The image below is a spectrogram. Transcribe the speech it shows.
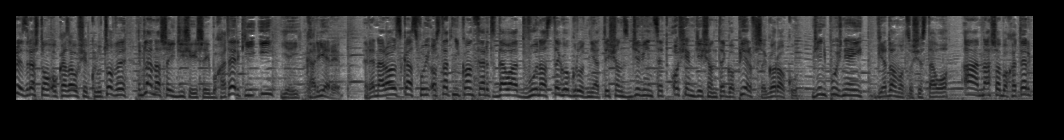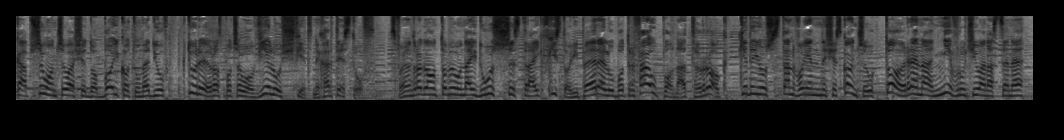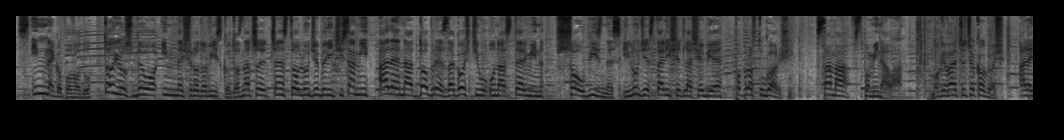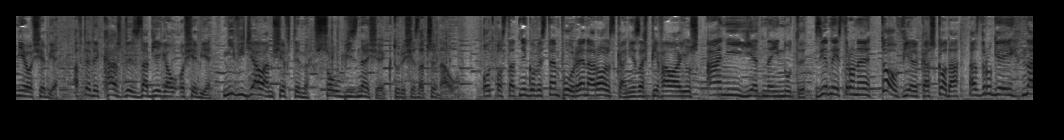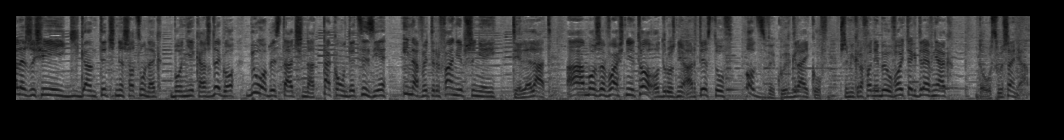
który zresztą okazał się kluczowy dla naszej dzisiejszej bohaterki i jej kariery. Rena Rolska swój ostatni koncert dała 12 grudnia 1981 roku. Dzień później wiadomo co się stało, a nasza bohaterka przyłączyła się do bojkotu mediów, który rozpoczęło wielu świetnych artystów. Swoją drogą to był najdłuższy strajk w historii PRL-u, bo trwał ponad rok. Kiedy już stan wojenny się skończył, to Rena nie wróciła na scenę z innego powodu. To już było inne środowisko, to znaczy często ludzie byli ci sami, ale na dobre zagościł u nas termin show business i ludzie stali się dla siebie po prostu gorsi. Sama wspominała. Mogę walczyć o kogoś, ale nie o siebie. A wtedy każdy zabiegał o siebie. Nie widziałam się w tym show biznesie, który się zaczynał. Od ostatniego występu Rena Rolska nie zaśpiewała już ani jednej nuty. Z jednej strony to wielka szkoda, a z drugiej należy się jej gigantyczny szacunek, bo nie każdego byłoby stać na taką decyzję i na wytrwanie przy niej tyle lat. A może właśnie to odróżnia artystów od zwykłych grajków. Przy mikrofonie był Wojtek Drewniak. Do usłyszenia.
